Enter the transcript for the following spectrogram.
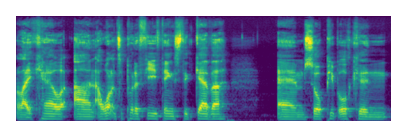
like hell, and I wanted to put a few things together, um, so people can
